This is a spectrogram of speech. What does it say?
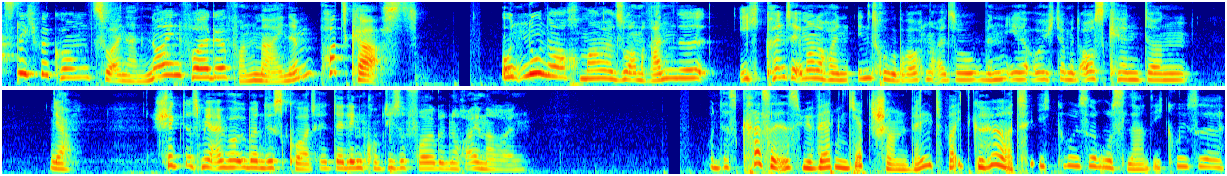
Herzlich willkommen zu einer neuen Folge von meinem Podcast. Und nun noch mal so am Rande, ich könnte immer noch ein Intro gebrauchen, also wenn ihr euch damit auskennt, dann ja, schickt es mir einfach über den Discord. Der Link kommt diese Folge noch einmal rein. Und das Krasse ist, wir werden jetzt schon weltweit gehört. Ich grüße Russland, ich grüße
